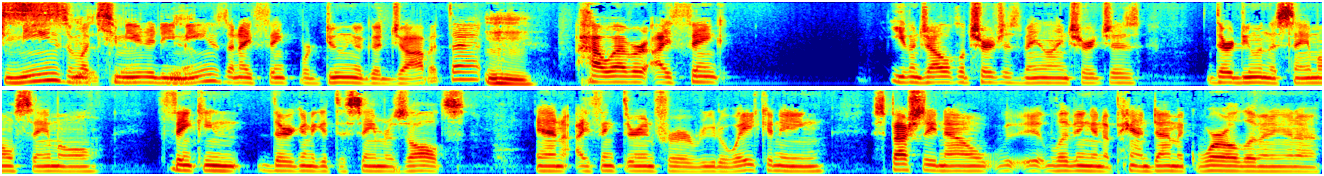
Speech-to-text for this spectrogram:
church means and what yes, yeah, community yeah. Mm-hmm. means and I think we're doing a good job at that. However, I think evangelical churches, mainline churches, they're doing the same old, same old, thinking they're going to get the same results. And I think they're in for a rude awakening, especially now living in a pandemic world, living in a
